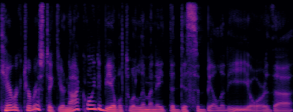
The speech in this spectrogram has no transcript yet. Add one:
characteristic. You're not going to be able to eliminate the disability or the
